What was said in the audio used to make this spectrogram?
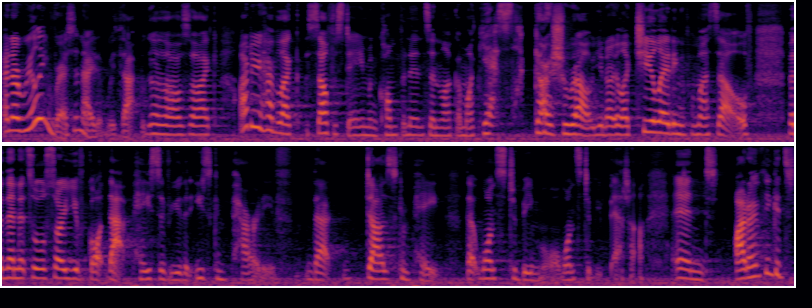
And I really resonated with that because I was like, I do have like self esteem and confidence, and like I'm like, yes, like go Sharelle, you know, like cheerleading for myself. But then it's also you've got that piece of you that is comparative, that does compete, that wants to be more, wants to be better. And I don't think it's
